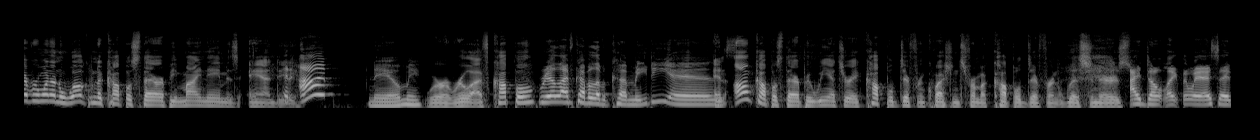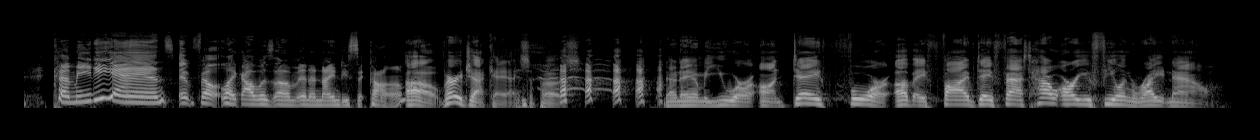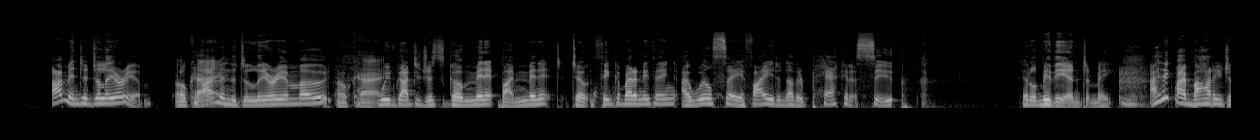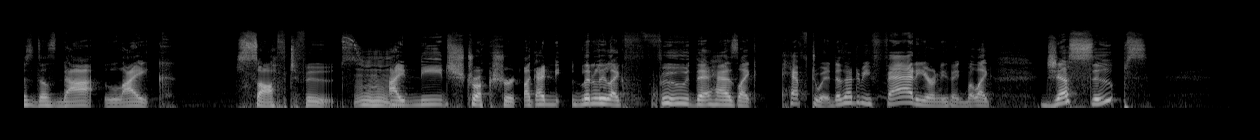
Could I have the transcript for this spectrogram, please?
Everyone, and welcome to Couples Therapy. My name is Andy. And I'm Naomi. We're a real life couple. Real life couple of comedians. And on Couples Therapy, we answer a couple different questions from a couple different listeners. I don't like the way I said comedians. It felt like I was um in a 90s sitcom. oh, very Jack K, I suppose. now, Naomi, you are on day four of a five day fast. How are you feeling right now? I'm into delirium. Okay. I'm in the delirium mode. Okay. We've got to just go minute by minute. Don't think about anything. I will say, if I eat another packet of soup, it'll be the end of me. I think my body just does not like soft foods. Mm-hmm. I need structured, like, I literally like food that has like heft to it. It doesn't have to be fatty or anything, but like just soups.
